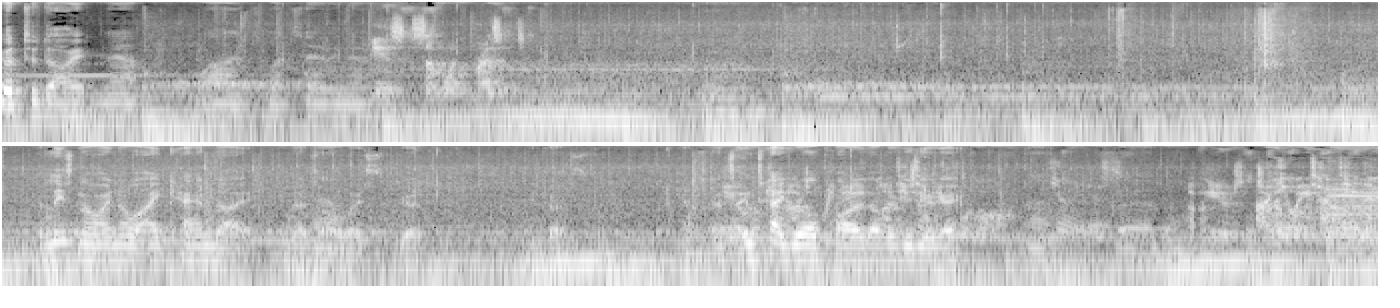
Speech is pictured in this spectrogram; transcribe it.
Good to die. Yeah. Wow, it's what's saving them. Is someone present? At least now I know I can die. and That's Yeah. always good because it's integral part of a video game. Curious. so, Appears Are you terminally attempting an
